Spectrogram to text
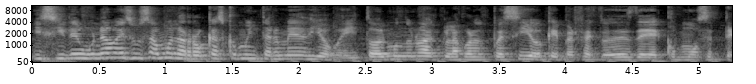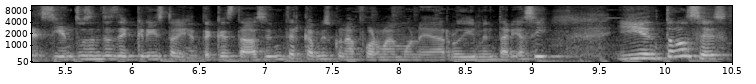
Y si de una vez usamos las rocas como intermedio, güey, todo el mundo no la acuerda, pues sí, ok, perfecto. Desde como 700 antes de Cristo hay gente que estaba haciendo intercambios con una forma de moneda rudimentaria así. Y entonces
